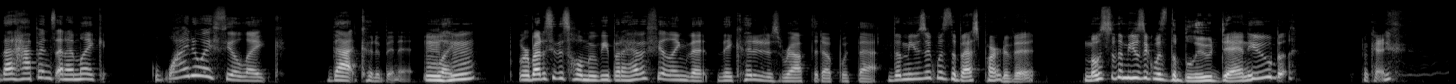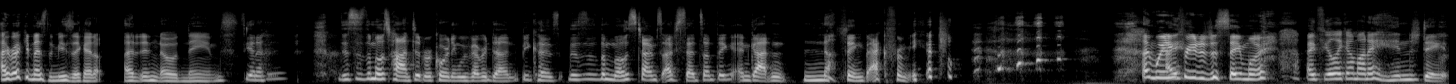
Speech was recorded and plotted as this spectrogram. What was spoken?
that happens, and I'm like, why do I feel like that could have been it? Like Mhm. we're about to see this whole movie, but I have a feeling that they could have just wrapped it up with that. The music was the best part of it. Most of the music was the Blue Danube. Okay. I recognize the music. I don't. I didn't know the names. You know, this is the most haunted recording we've ever done because this is the most times I've said something and gotten nothing back from you. I'm waiting I- for you to just say more. I feel like I'm on a hinge date.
